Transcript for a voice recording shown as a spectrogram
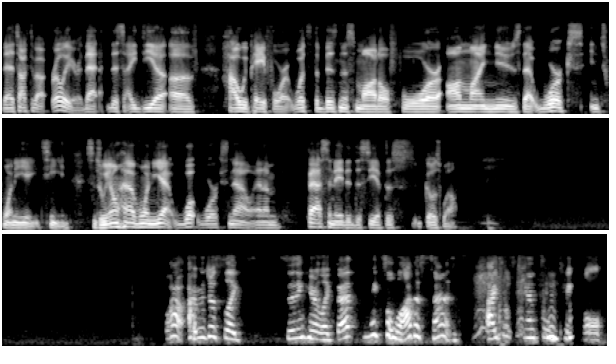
that I talked about earlier. That this idea of how we pay for it. What's the business model for online news that works in 2018? Since we don't have one yet, what works now? And I'm fascinated to see if this goes well. Wow, I'm just like sitting here like that makes a lot of sense. I just canceled cable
